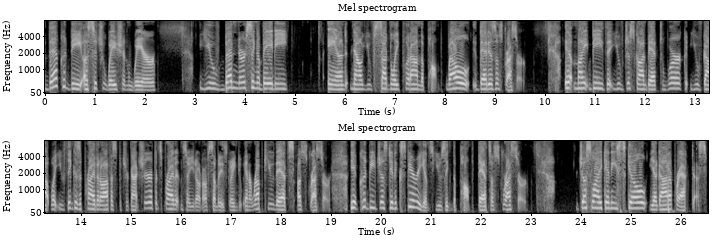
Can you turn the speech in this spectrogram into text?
that could be a situation where you've been nursing a baby and now you've suddenly put on the pump. Well, that is a stressor. It might be that you've just gone back to work. You've got what you think is a private office, but you're not sure if it's private, and so you don't know if somebody's going to interrupt you. That's a stressor. It could be just inexperience using the pump. That's a stressor just like any skill, you gotta practice.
